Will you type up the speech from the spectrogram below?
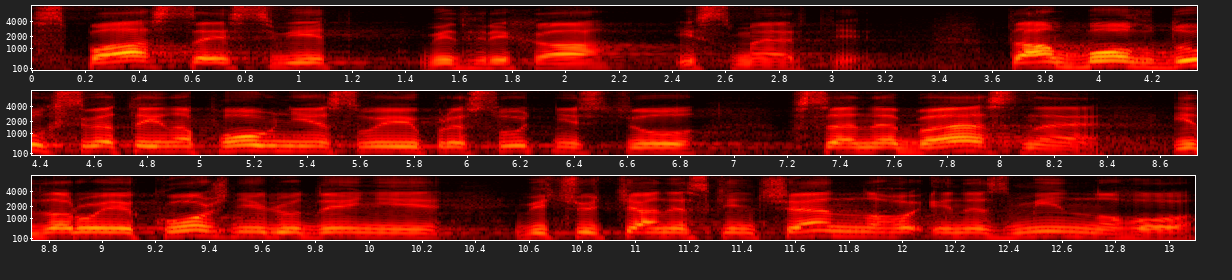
спас цей світ від гріха і смерті. Там Бог Дух Святий наповнює своєю присутністю все небесне і дарує кожній людині відчуття нескінченного і незмінного,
